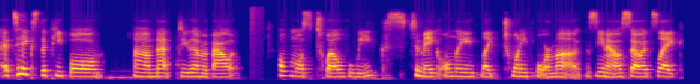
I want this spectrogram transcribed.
it takes the people um, that do them about almost 12 weeks to make only like 24 mugs, you know? So it's like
